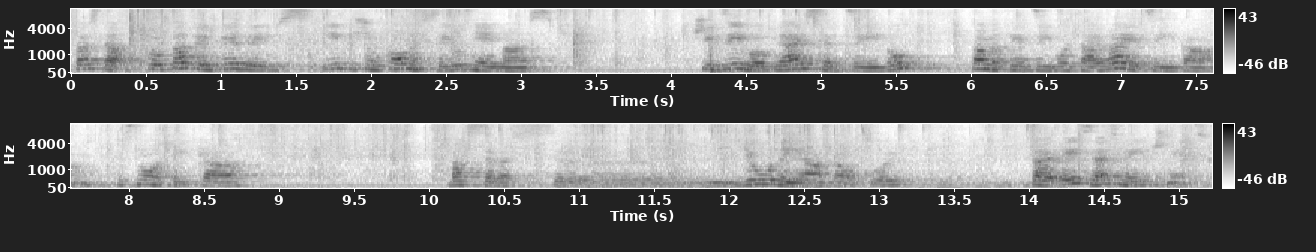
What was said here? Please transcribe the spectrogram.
sastāv, ko Latvijas biedrības īpašuma komisija uzņēmās šī dzīvokļa aizsardzību pamatiedzīvotāju vajadzībām, kas notika vasaras eh, jūnijā kaut kur. Tā es esmu īpašnieks.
